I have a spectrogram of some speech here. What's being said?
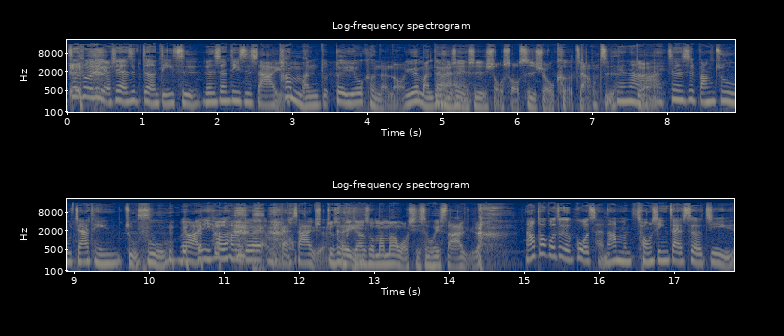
这说不定有些人是真的第一次，人生第一次杀鱼。他们蛮多，对，也有可能哦，因为蛮多学生也是首首次修课这样子。天哪，对，真的是帮助家庭主妇，没有啊？以后他们就会敢杀鱼了，就是回家说：“妈妈，我其实会杀鱼了。”然后透过这个过程，他们重新再设计、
